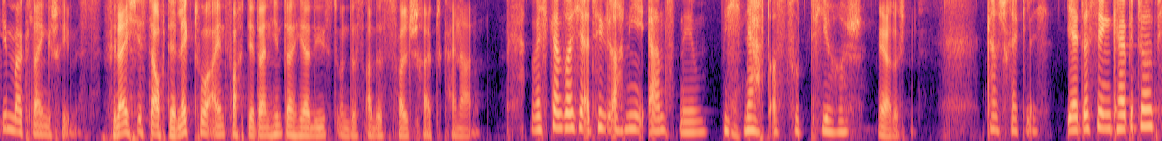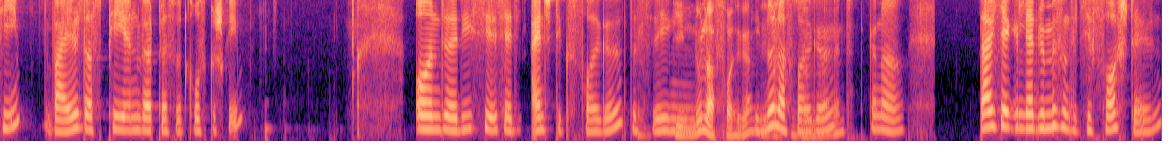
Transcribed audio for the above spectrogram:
immer klein geschrieben ist. Vielleicht ist da auch der Lektor einfach, der dann hinterher liest und das alles falsch schreibt, keine Ahnung. aber ich kann solche Artikel auch nie ernst nehmen. Mich nervt das so tierisch. Ja, das stimmt. Ganz schrecklich. Ja, deswegen Capital P, weil das P in WordPress wird groß geschrieben. Und äh, dies hier ist ja die Einstiegsfolge, deswegen. Die Nullerfolge. Die Nullerfolge. Genau. Da habe ich ja gelernt, wir müssen uns jetzt hier vorstellen.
